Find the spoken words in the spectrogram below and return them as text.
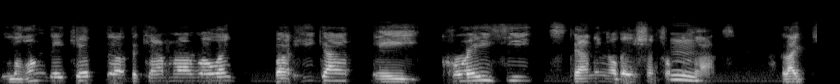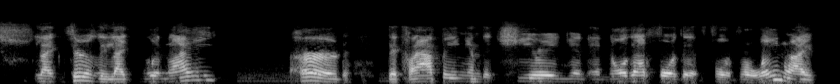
long they kept the, the camera rolling, but he got a crazy standing ovation from mm. the fans. Like, like seriously, like when I heard the clapping and the cheering and, and all that for the for, for Wainwright,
